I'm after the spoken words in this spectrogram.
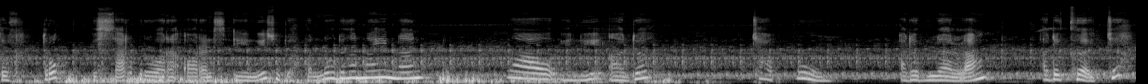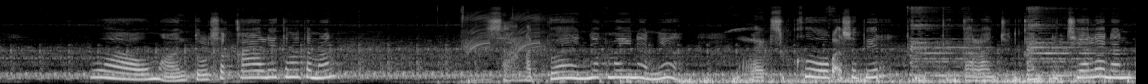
truk, truk besar berwarna orange ini sudah penuh dengan mainan. Wow, ini ada capung, ada belalang, ada gajah. Wow, mantul sekali teman-teman. Sangat banyak mainannya. Let's go Pak Supir. Kita lanjutkan perjalanan.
